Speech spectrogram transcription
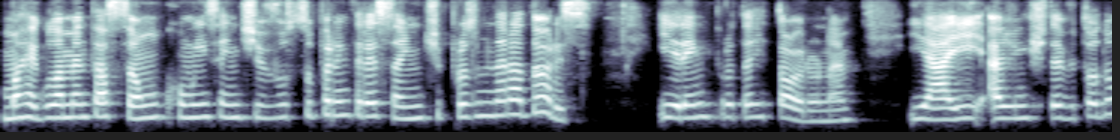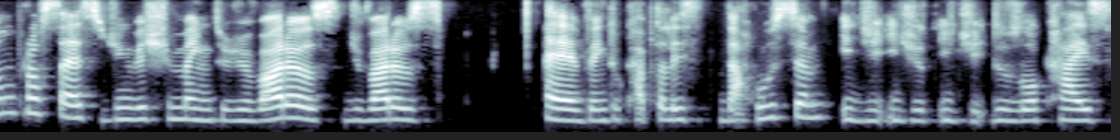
uma regulamentação com um incentivo super interessante para os mineradores irem para o território, né? E aí a gente teve todo um processo de investimento de vários, de vários é, vento capitalista da Rússia e, de, e, de, e de, dos locais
